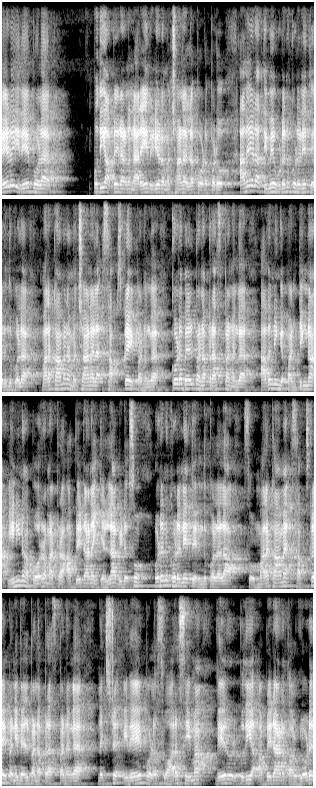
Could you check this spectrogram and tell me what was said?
மேலும் இதே போல் புதிய அப்டேட்டான நிறைய வீடியோ நம்ம சேனலில் போடப்படும். அதை எல்லாத்தையுமே உடனுக்குடனே தெரிந்து கொள்ள மறக்காமல் நம்ம சேனலை சப்ஸ்கிரைப் பண்ணுங்கள் கூட பெல் பண்ண ப்ரெஸ் பண்ணுங்கள் அதை நீங்கள் பண்ணிட்டீங்கன்னா இனி நான் போடுற மற்ற அப்டேட்டான எல்லா வீடியோஸும் உடனுக்குடனே தெரிந்து கொள்ளலாம். ஸோ மறக்காமல் சப்ஸ்கிரைப் பண்ணி பெல் பண்ண ப்ரெஸ் பண்ணுங்கள் நெக்ஸ்ட்டு இதே போல் சுவாரஸ்யமாக வேறொரு புதிய அப்டேட்டான தாள்களோடு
